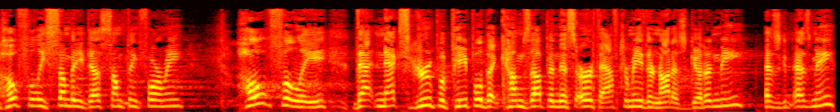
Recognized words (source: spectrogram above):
hopefully somebody does something for me. Hopefully that next group of people that comes up in this earth after me, they're not as good as me, as, as me.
